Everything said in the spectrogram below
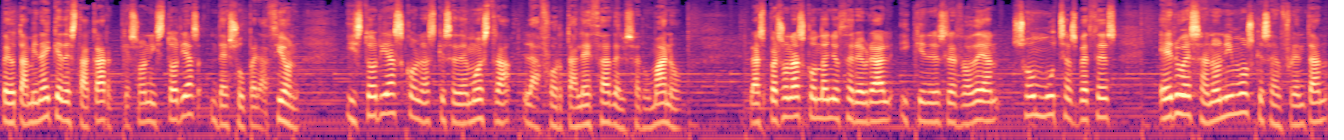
pero también hay que destacar que son historias de superación, historias con las que se demuestra la fortaleza del ser humano. Las personas con daño cerebral y quienes les rodean son muchas veces héroes anónimos que se enfrentan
